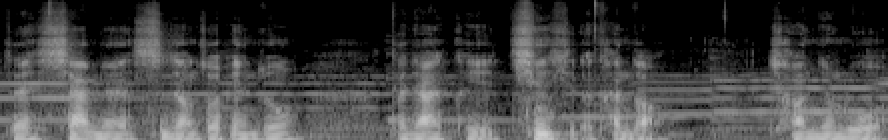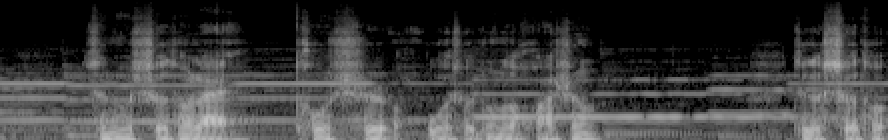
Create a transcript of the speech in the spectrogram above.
在下面四张照片中，大家可以清晰的看到，长颈鹿伸出舌头来偷吃我手中的花生，这个舌头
